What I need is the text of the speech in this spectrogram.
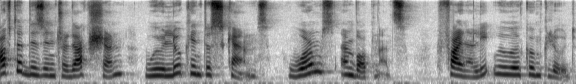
After this introduction, we will look into scans, worms and botnets. Finally, we will conclude.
